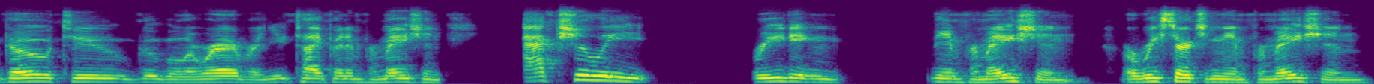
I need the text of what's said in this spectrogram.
go to Google or wherever and you type in information, actually reading the information or researching the information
